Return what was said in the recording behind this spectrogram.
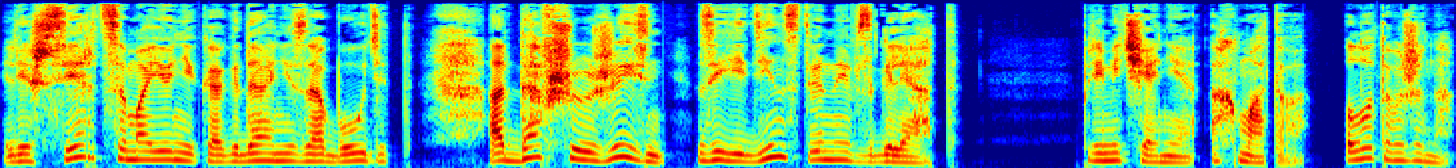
Лишь сердце мое никогда не забудет, отдавшую жизнь за единственный взгляд. Примечание Ахматова, Лотова жена.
